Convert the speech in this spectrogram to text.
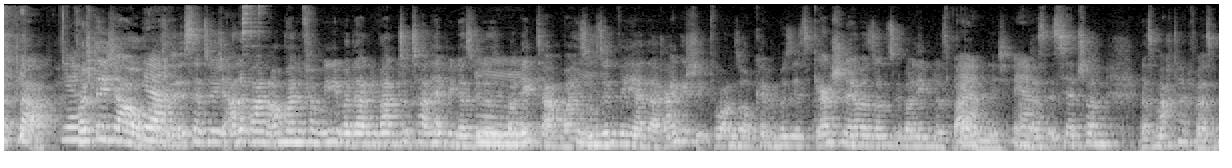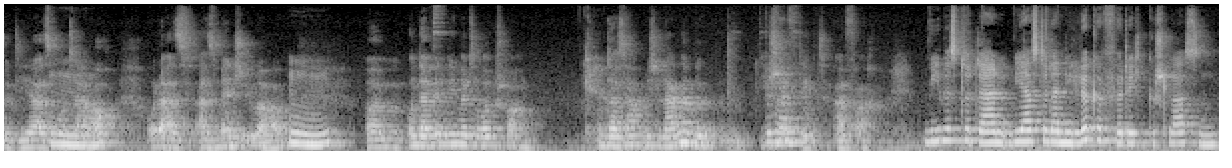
Klar. Ja. Verstehe ich auch. Ja. Also ist natürlich, alle waren, auch meine Familie war da, die waren total happy, dass wir das Mhm. überlegt haben, weil so Mhm. sind wir ja da reingeschickt worden. So, okay, wir müssen jetzt ganz schnell, weil sonst überleben das beide nicht. Und das ist jetzt schon, das macht halt was mit dir als Mutter Mhm. auch oder als, als Mensch überhaupt. Mhm. Ähm, und da wird nie mehr drüber gesprochen. Und das hat mich lange be beschäftigt, einfach. Wie bist du dann, wie hast du dann die Lücke für dich geschlossen?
